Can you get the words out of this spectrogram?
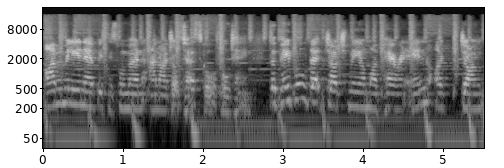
I'm a millionaire businesswoman and I dropped out of school at 14. The people that judge me on my parenting, I don't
